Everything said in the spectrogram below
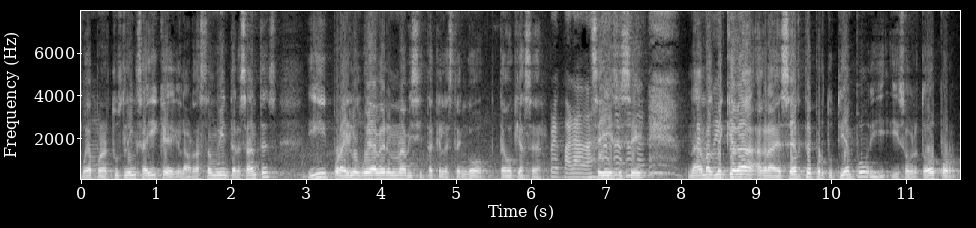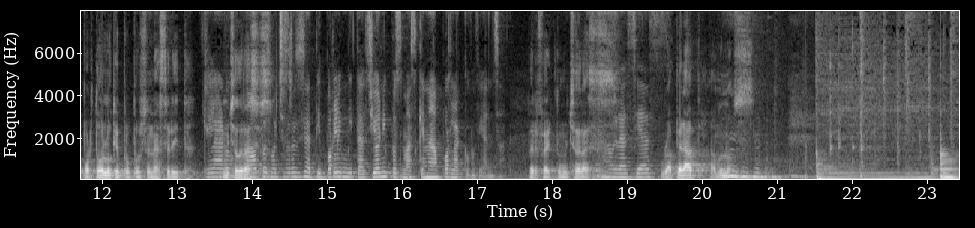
Voy a poner tus links ahí que la verdad están muy interesantes y por ahí los voy a ver en una visita que les tengo, tengo que hacer. Preparada. Sí, sí, sí. Nada más me queda agradecerte por tu tiempo y, sobre todo por, por, todo lo que proporcionaste ahorita. Claro. Muchas gracias. pues muchas gracias a ti por la invitación y pues más que nada por la confianza. Perfecto, muchas gracias. gracias. Wrap it up, vámonos.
